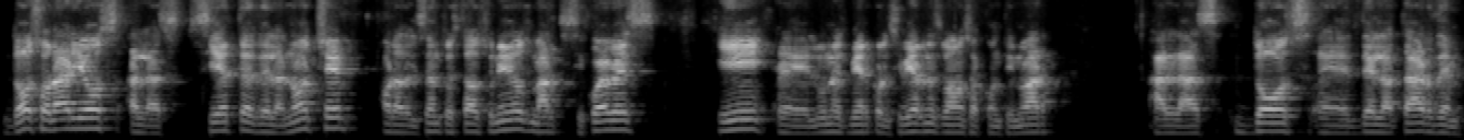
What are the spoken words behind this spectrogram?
Dos horarios a las 7 de la noche, hora del centro de Estados Unidos, martes y jueves. Y eh, lunes, miércoles y viernes vamos a continuar a las 2 eh, de la tarde.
